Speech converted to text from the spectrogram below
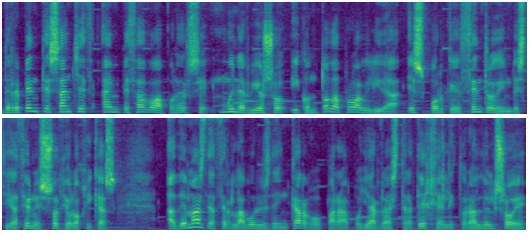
De repente Sánchez ha empezado a ponerse muy nervioso y con toda probabilidad es porque el Centro de Investigaciones Sociológicas además de hacer labores de encargo para apoyar la estrategia electoral del PSOE,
